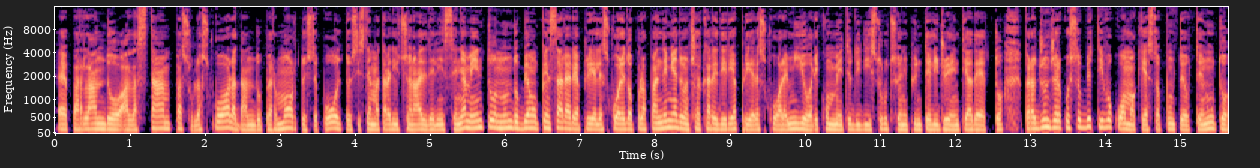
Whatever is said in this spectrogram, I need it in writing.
eh, parlando alla stampa sulla scuola, dando per morto e sepolto il sistema tradizionale dell'insegnamento. Non dobbiamo pensare a riaprire le scuole dopo la pandemia, dobbiamo cercare di riaprire scuole migliori con metodi di istruzione più intelligenti, ha detto. Per raggiungere questo obiettivo Cuomo ha chiesto appunto e ottenuto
